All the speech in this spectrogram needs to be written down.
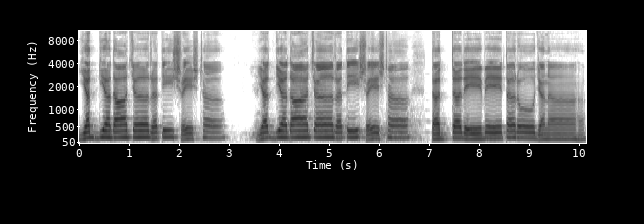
Yadyadacharati Shrestha Yadyadacharati Shrestha Tattadevetaro Janaha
